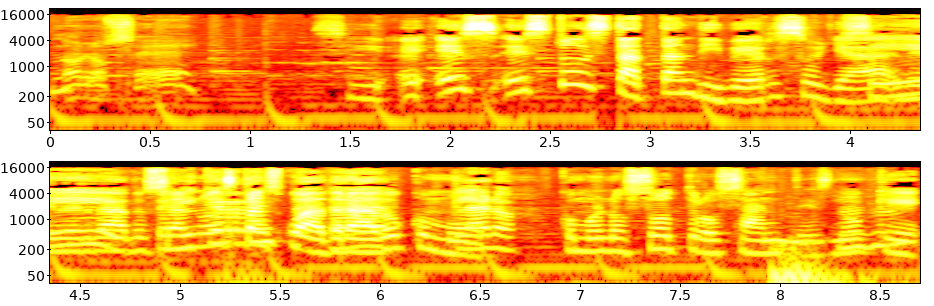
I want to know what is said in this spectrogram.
No lo sé. Sí, e, es, esto está tan diverso ya, de verdad, o sea, no es tan cuadrado como, como nosotros antes, ¿no? Que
